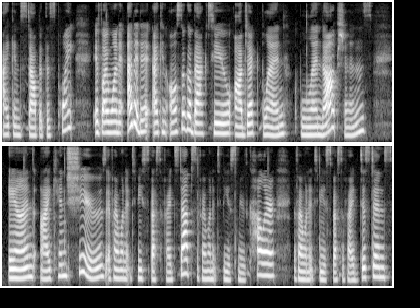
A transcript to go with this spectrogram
I can stop at this point. If I want to edit it, I can also go back to Object Blend, Blend Options, and I can choose if I want it to be specified steps, if I want it to be a smooth color, if I want it to be a specified distance.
